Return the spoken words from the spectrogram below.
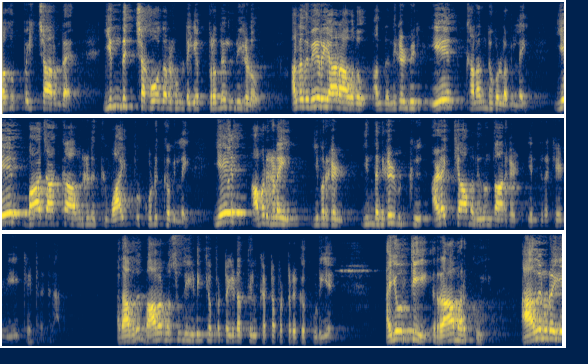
வகுப்பை சார்ந்த இந்து சகோதரர்களுடைய பிரதிநிதிகளோ அல்லது வேறு யாராவதோ அந்த நிகழ்வில் ஏன் கலந்து கொள்ளவில்லை? ஏன் பாஜக அவர்களுக்கு வாய்ப்பு கொடுக்கவில்லை? ஏன் அவர்களை இவர்கள் இந்த நிகழ்வுக்கு அழைக்காமல் இருந்தார்கள் என்கிற கேள்வியை கேட்டிருக்கிறார். அதாவது பாபர் மசூதி இடிக்கப்பட்ட இடத்தில் கட்டப்பட்டிருக்கக்கூடிய அயோத்தி ராமர் கோயில். அதனுடைய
